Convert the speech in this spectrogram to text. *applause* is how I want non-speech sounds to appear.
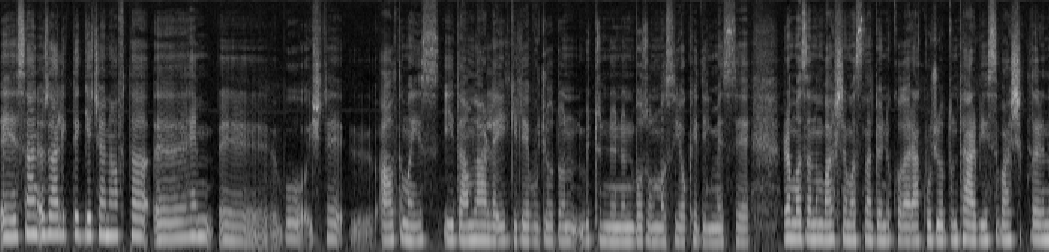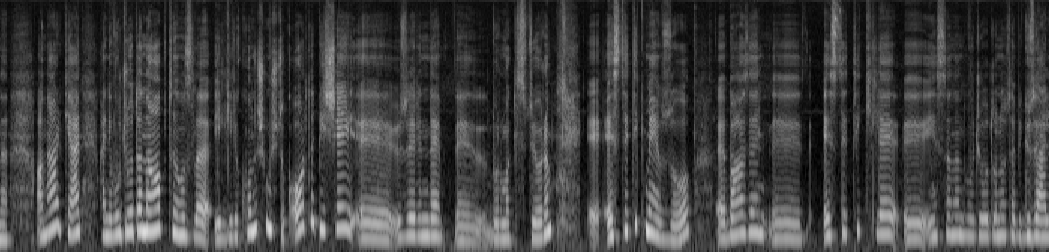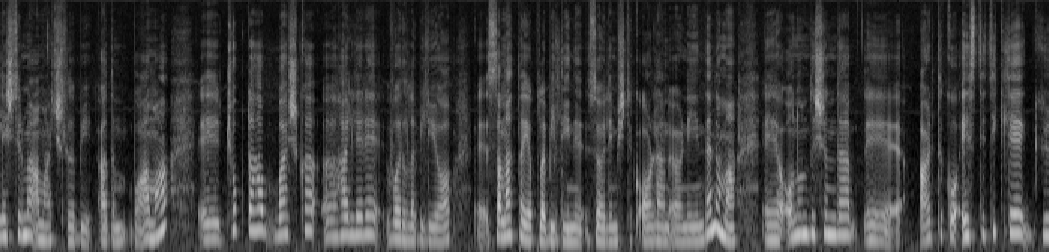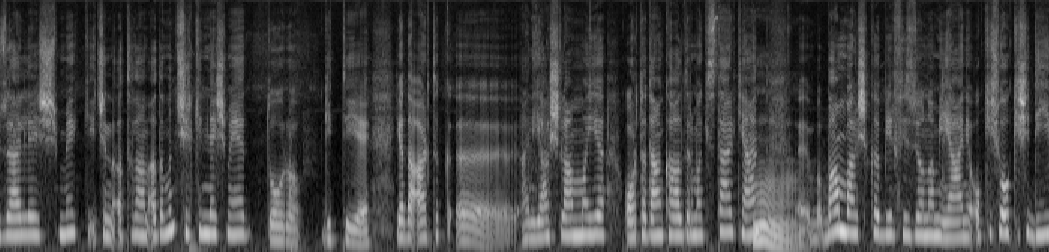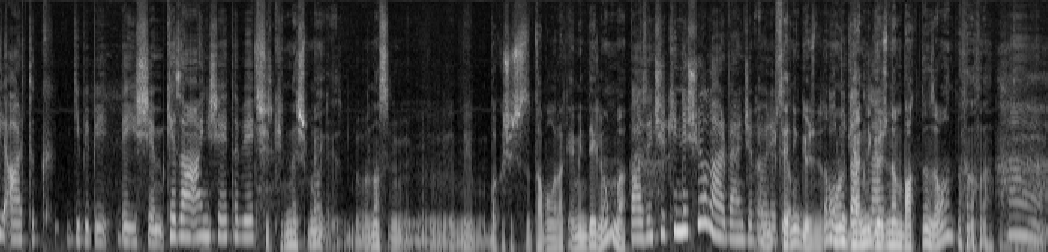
Ee, sen özellikle geçen hafta e, hem e, bu işte 6 Mayıs idamlarla ilgili vücudun bütünlüğünün bozulması, yok edilmesi, Ramazan'ın başlamasına dönük olarak vücudun terbiyesi başlıklarını anarken hani vücuda ne yaptığımızla ilgili konuşmuştuk. Orada bir şey e, üzerinde e, durmak istiyorum. E, estetik mevzu e, bazen e, estetikle insanın vücudunu tabii güzelleştirme amaçlı bir adım bu ama çok daha başka hallere varılabiliyor. E, sanat da yapılabildiğini söylemiştik Orlan örneğinden ama onun dışında artık o estetikle güzelleşmek için atılan adamın çirkinleşmeye doğru gittiği ya da artık e, hani yaşlanmayı ortadan kaldırmak isterken hmm. e, bambaşka bir fizyonomi yani o kişi o kişi değil artık gibi bir değişim. Keza aynı şey tabii. Çirkinleşme nasıl bir, bir bakış açısı tam olarak emin değilim ama. Bazen çirkinleşiyorlar bence böyle. Yani senin gözünden ama onun kendi gözünden baktığın zaman. *laughs* ha.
